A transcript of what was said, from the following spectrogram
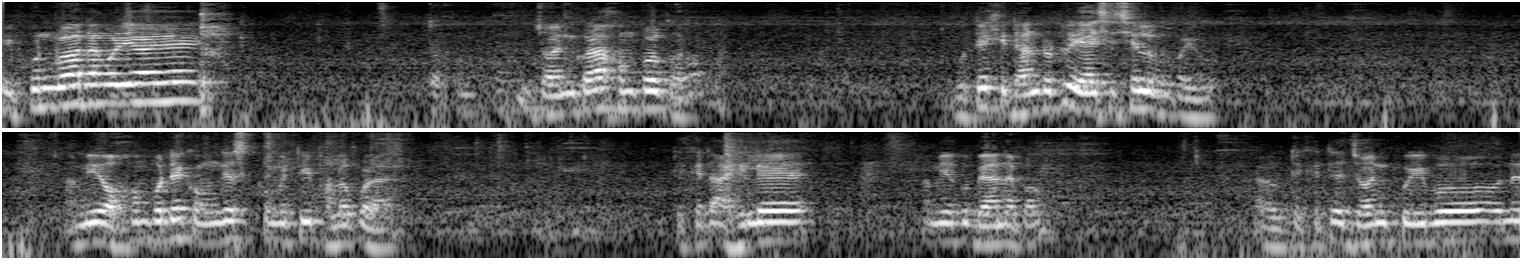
ৰিপুণ বৰা ডাঙৰীয়াই জইন কৰা সম্পৰ্কত? গোটেই সিদ্ধান্তটো এ আই চি চিয়ে ল'ব পাৰিব। আমি অসম প্ৰদেশ কংগ্ৰেছ কমিটিৰ ফালৰ পৰা তেখেতে আহিলে আমি একো বেয়া নাপাওঁ। আৰু তেখেতে জইন কৰিব নে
